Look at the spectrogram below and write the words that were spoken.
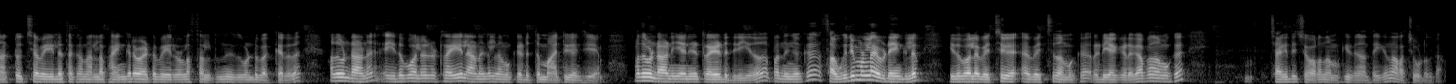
നട്ടുച്ച വെയിലത്തൊക്കെ നല്ല ഭയങ്കരമായിട്ട് വെയിലുള്ള സ്ഥലത്തൊന്നും ഇതുകൊണ്ട് വെക്കരുത്. അതുകൊണ്ടാണ് ഇതുപോലൊരു ട്രെയിലാണെങ്കിൽ നമുക്ക് എടുത്ത് മാറ്റുകയും ചെയ്യാം. അതുകൊണ്ടാണ് ഞാൻ ഈ ട്രേ എടുത്തിരിക്കുന്നത്. അപ്പോൾ നിങ്ങൾക്ക് സൗകര്യമുള്ള എവിടെയെങ്കിലും ഇതുപോലെ വെച്ച് വെച്ച് നമുക്ക് റെഡിയാക്കി എടുക്കാം. അപ്പോൾ നമുക്ക് ചകിരിച്ചോറ് നമുക്ക് ഇതിനകത്തേക്ക് നിറച്ചു കൊടുക്കാം.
